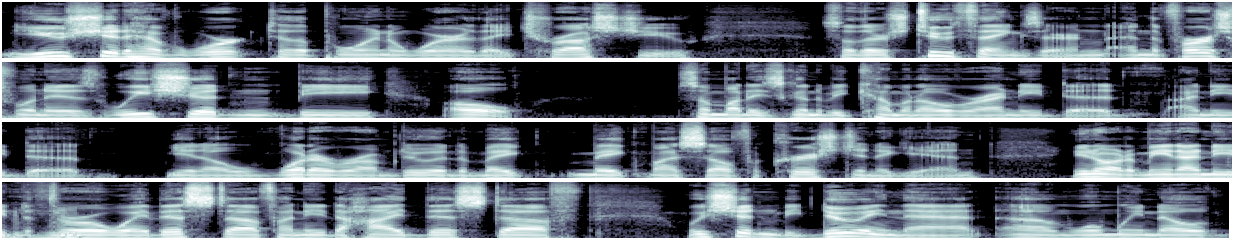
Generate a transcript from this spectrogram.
you should have worked to the point of where they trust you. So there's two things there, and, and the first one is we shouldn't be oh somebody's going to be coming over. I need to I need to you know whatever I'm doing to make make myself a Christian again. You know what I mean? I need to throw away this stuff. I need to hide this stuff. We shouldn't be doing that um, when we know.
